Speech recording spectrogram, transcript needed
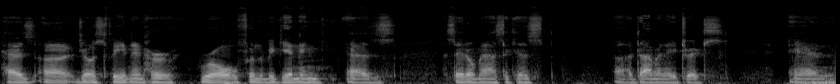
has uh, Josephine in her role from the beginning as sadomasochist, uh, dominatrix, and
